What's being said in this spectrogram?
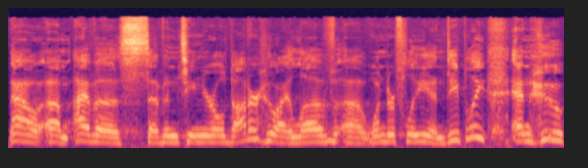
Now, um, I have a 17 year old daughter who I love uh, wonderfully and deeply, and who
